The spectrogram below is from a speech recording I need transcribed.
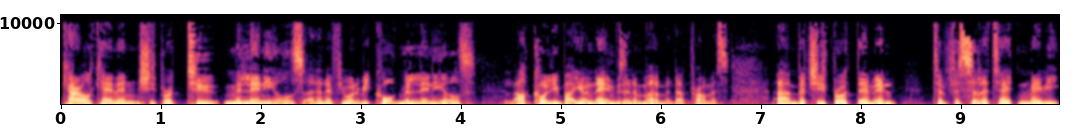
Carol came in. She's brought two millennials. I don't know if you want to be called millennials. I'll call you by your names in a moment, I promise. Um, but she's brought them in to facilitate and maybe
